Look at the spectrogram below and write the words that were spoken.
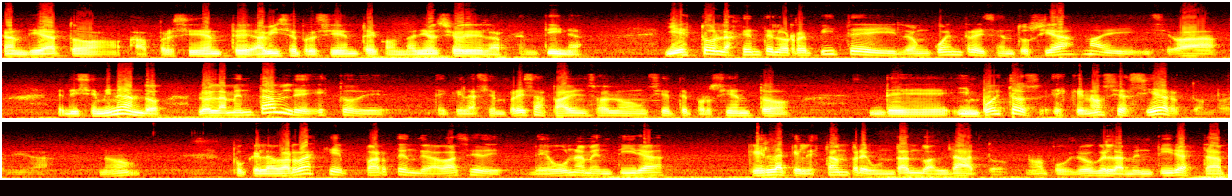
candidato a presidente, a vicepresidente con Daniel Scioli de la Argentina. Y esto la gente lo repite y lo encuentra y se entusiasma y, se va diseminando. Lo lamentable esto de, de que las empresas paguen solo un 7% de impuestos es que no sea cierto en realidad, ¿no? Porque la verdad es que parten de la base de una mentira que es la que le están preguntando al dato, ¿no? Porque yo creo que la mentira está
